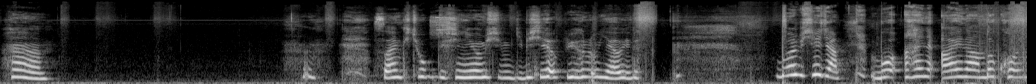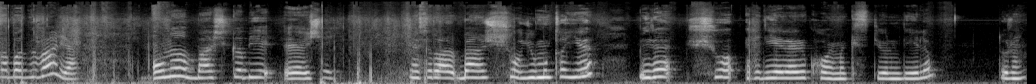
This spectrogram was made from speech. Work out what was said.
Ha. Sanki çok düşünüyormuşum gibi şey yapıyorum ya. de. Böyle bir şey diyeceğim. Bu hani aynı anda koyma bug'ı var ya. Onu başka bir e, şey. Mesela ben şu yumurtayı bir de şu hediyeleri koymak istiyorum diyelim. Durun.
